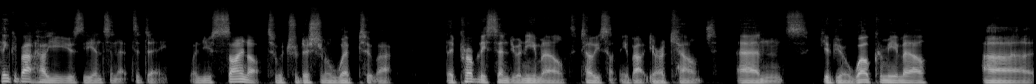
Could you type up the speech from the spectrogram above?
think about how you use the internet today. When you sign up to a traditional Web2 app, they probably send you an email to tell you something about your account and give you a welcome email. Uh,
